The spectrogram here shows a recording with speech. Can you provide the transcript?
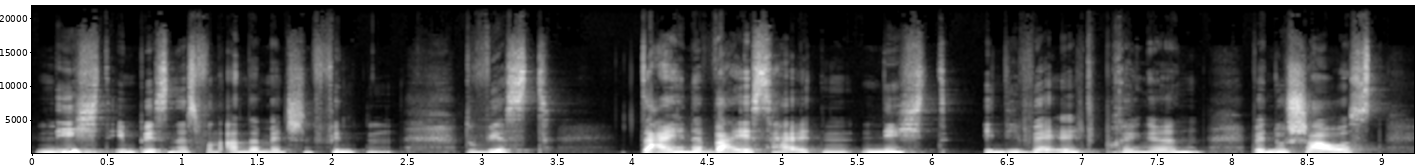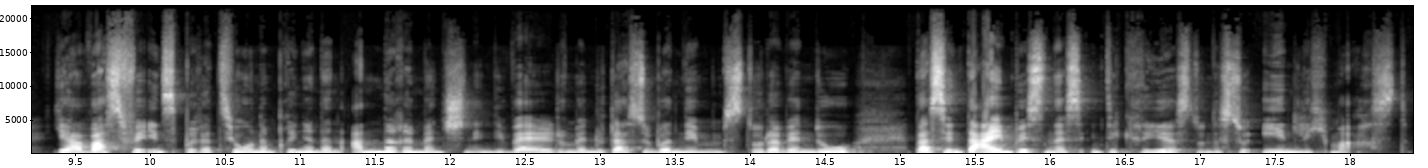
nicht im Business von anderen Menschen finden. Du wirst deine Weisheiten nicht in die Welt bringen, wenn du schaust, ja, was für Inspirationen bringen dann andere Menschen in die Welt? Und wenn du das übernimmst oder wenn du das in dein Business integrierst und das so ähnlich machst.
